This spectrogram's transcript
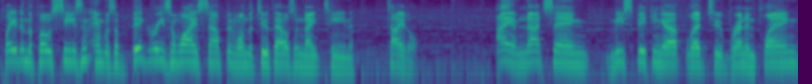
played in the postseason, and was a big reason why South Bend won the 2019 title. I am not saying me speaking up led to Brennen playing.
